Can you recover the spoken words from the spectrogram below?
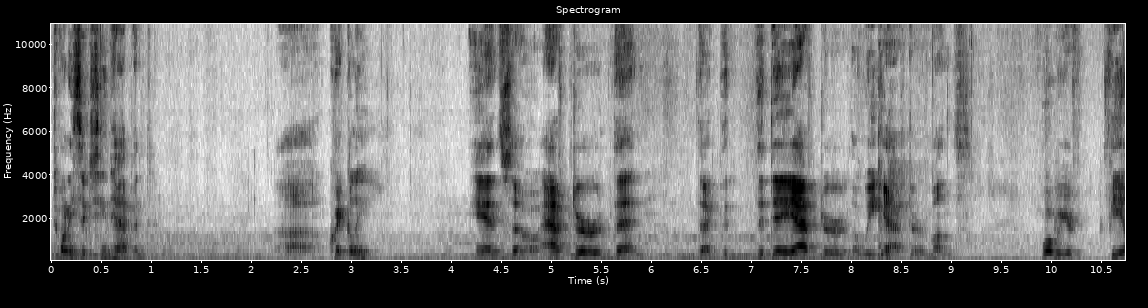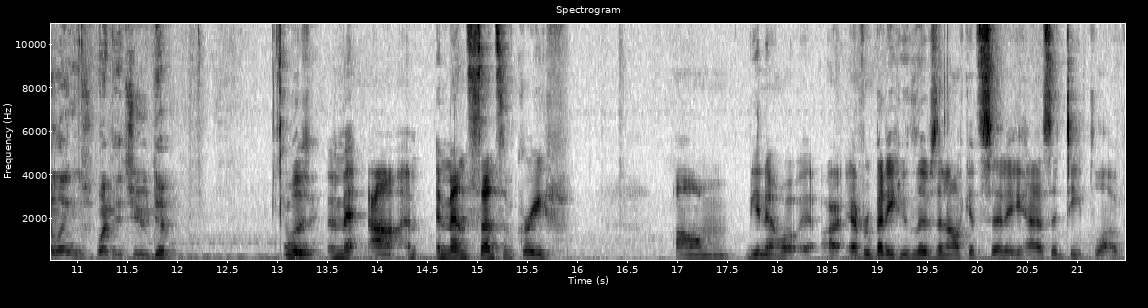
2016 happened quickly, and so after then, like the, the day after, the week after, a month, what were your feelings? What did you do? it was uh, immense sense of grief um, you know uh, everybody who lives in ellicott city has a deep love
